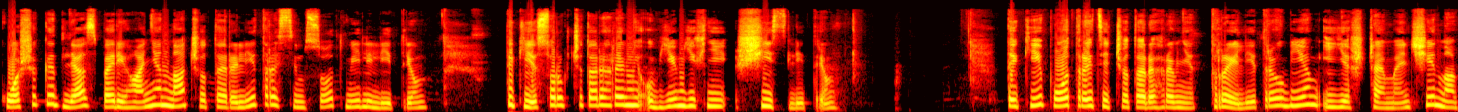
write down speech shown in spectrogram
кошики для зберігання на 4 літри 700 мл. Такі 44 гривні, об'єм їхній 6 літрів. Такі по 34 гривні 3 літри об'єм і є ще менші на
